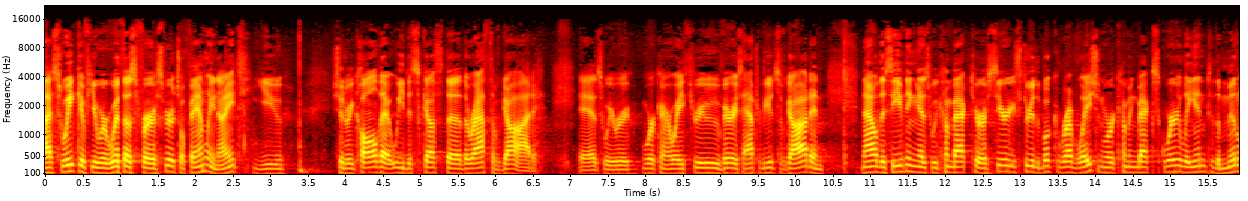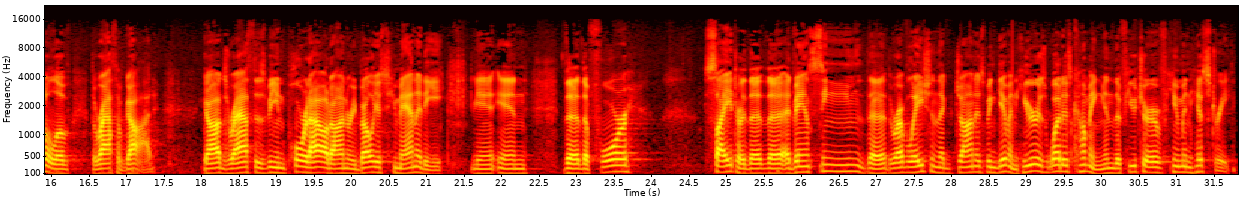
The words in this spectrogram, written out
Last week, if you were with us for spiritual family night, you should recall that we discussed the, the wrath of God as we were working our way through various attributes of God. And now, this evening, as we come back to our series through the book of Revelation, we're coming back squarely into the middle of the wrath of God. God's wrath is being poured out on rebellious humanity in, in the, the four sight or the, the advanced scene, the, the revelation that John has been given. Here is what is coming in the future of human history.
